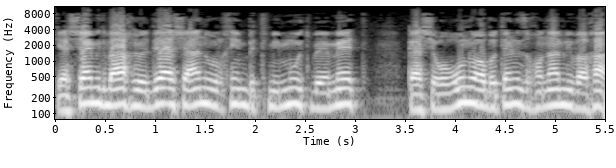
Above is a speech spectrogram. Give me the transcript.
כי השם יתברך יודע שאנו הולכים בתמימות באמת, כאשר הורונו רבותינו זכרונם לברכה.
